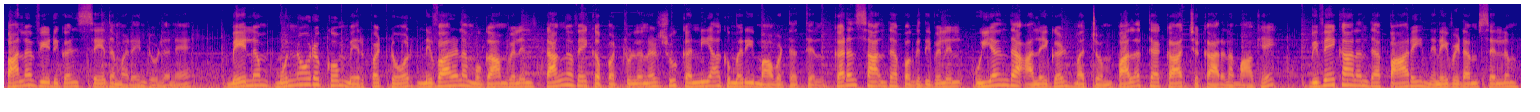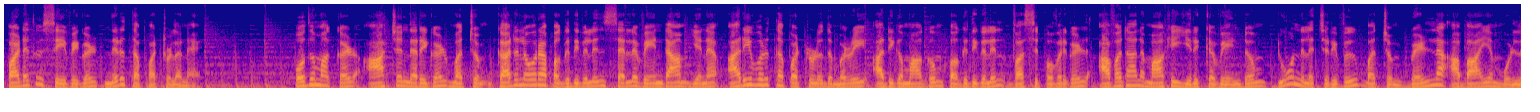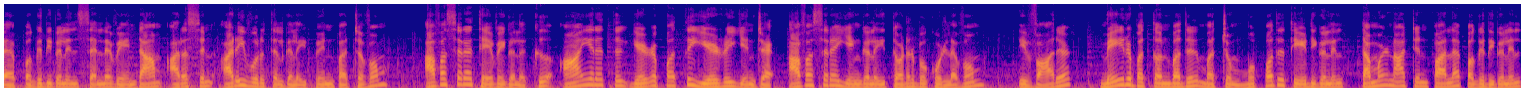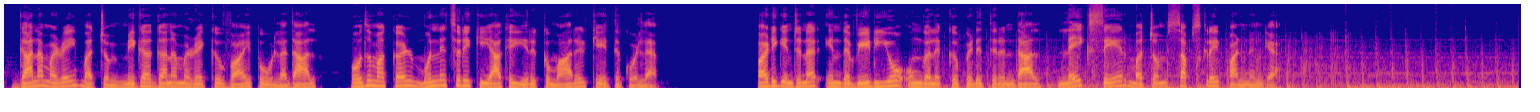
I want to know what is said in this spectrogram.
பல வீடுகள் சேதமடைந்துள்ளன. மேலும் முன்னூறுக்கும் மேற்பட்டோர் நிவாரண முகாம்களில் தங்க வைக்கப்பட்டுள்ளனர். ஷு கன்னியாகுமரி மாவட்டத்தில் கடல் சார்ந்த பகுதிகளில் உயர்ந்த அலைகள் மற்றும் பலத்த காற்று காரணமாக விவேகானந்த பாறை நினைவிடம் செல்லும் படகு சேவைகள் நிறுத்தப்பட்டுள்ளன. பொதுமக்கள் ஆற்றங்கரைகள் மற்றும் கடலோர பகுதிகளில் செல்ல வேண்டாம் என அறிவுறுத்தப்பட்டுள்ளது. மழை அதிகமாகும் பகுதிகளில் வசிப்பவர்கள் அவதானமாக இருக்க வேண்டும். டூ நிலச்சரிவு மற்றும் வெள்ள அபாயம் உள்ள பகுதிகளில் செல்ல வேண்டாம். அரசின் அறிவுறுத்தல்களை பின்பற்றவும் அவசர தேவைகளுக்கு ஆயிரத்து எழுபத்து ஏழு என்ற அவசர எண்களை தொடர்பு கொள்ளவும் இவ்வாறு மே இருபத்தொன்பது மற்றும் முப்பது தேதிகளில் தமிழ்நாட்டின் பல பகுதிகளில் கனமழை மற்றும் மிக கனமழைக்கு வாய்ப்பு உள்ளதால் பொதுமக்கள் முன்னெச்சரிக்கையாக இருக்குமாறு கேட்டுக்கொள்ள. படுகின்றனர். இந்த வீடியோ உங்களுக்கு பிடித்திருந்தால் லைக் ஷேர் மற்றும் சப்ஸ்கிரைப் பண்ணுங்க.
